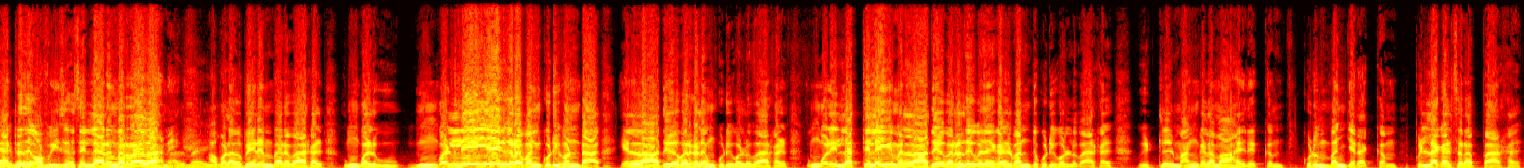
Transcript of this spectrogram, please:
மற்றது. ஆபீசர்ஸ் எல்லாரும் வர்றதானே. அவ்வளவு பேரும் வருவார்கள். உங்கள் உ- உங்களிலேயே இறைவன் குடிகொண்டால் எல்லா தேவர்களும் குடிகொள்ளுவார்கள். உங்கள் இல்லத்திலேயும் எல்லா தேவர்கள் தேவதைகள் வந்து குடிகொள்ளுவார்கள். வீட்டில் மங்களமாக இருக்கும். குடும்பம் சிறக்கும். பிள்ளைகள் சிறப்பார்கள்.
